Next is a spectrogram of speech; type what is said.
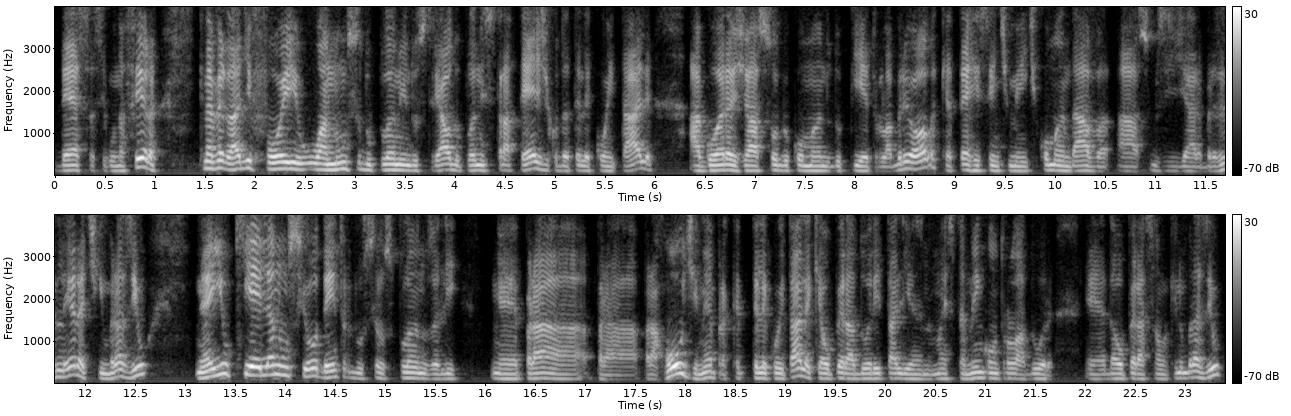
dessa segunda-feira, que na verdade foi o anúncio do plano industrial, do plano estratégico da Telecom Itália, agora já sob o comando do Pietro Labriola, que até recentemente comandava a subsidiária brasileira, a TIM Brasil, né? E o que ele anunciou dentro dos seus planos ali é, para a Hold, né, para a Telecom Itália, que é a operadora italiana, mas também controladora é, da operação aqui no Brasil,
